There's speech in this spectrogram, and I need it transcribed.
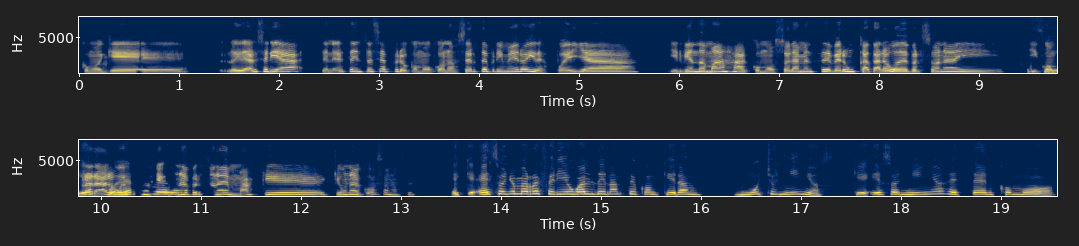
como que lo ideal sería tener estas instancias, pero como conocerte primero y después ya ir viendo más a como solamente ver un catálogo de personas y, y Sí, comprar algo. Que una persona es más que, que una cosa, no sé. Es que eso yo me refería igual delante con que eran muchos niños, que esos niños estén como,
